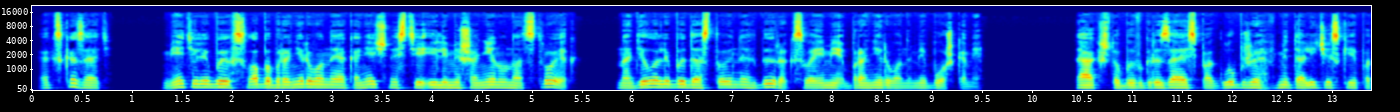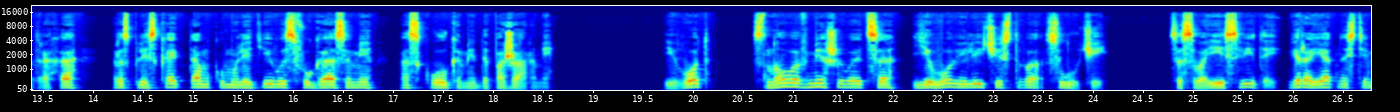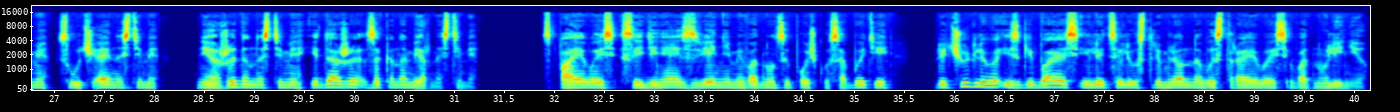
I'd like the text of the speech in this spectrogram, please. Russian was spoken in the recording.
Как сказать. Метили бы в слабо бронированные оконечности или мешанину надстроек, наделали бы достойных дырок своими бронированными бошками. Так, чтобы, вгрызаясь поглубже в металлические потроха, расплескать там кумулятивы с фугасами, осколками да пожарами. И вот снова вмешивается его величество случай. Со своей свитой, вероятностями, случайностями, неожиданностями и даже закономерностями. Спаиваясь, соединяясь звеньями в одну цепочку событий, причудливо изгибаясь или целеустремленно выстраиваясь в одну линию.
